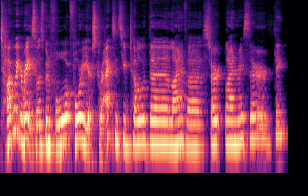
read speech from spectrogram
Talk about your race. So it's been four four years, correct? Since you towed the line of a start line racer thing.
